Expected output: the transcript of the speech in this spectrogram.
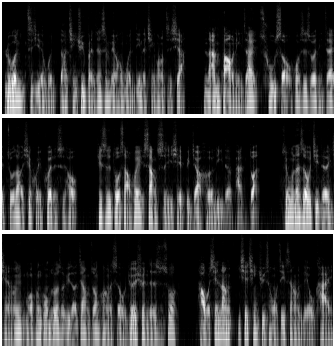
如果你自己的稳呃情绪本身是没有很稳定的情况之下，难保你在出手或是说你在做到一些回馈的时候，其实多少会丧失一些比较合理的判断。所以我那时候我记得以前某份工作的时候遇到这样的状况的时候，我就会选择是说，好，我先让一些情绪从我自己身上流开。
